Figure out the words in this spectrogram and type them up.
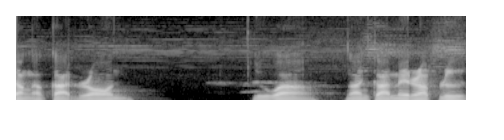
ดังอากาศร้อน หรือว่างานการไม่ราบรื่น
